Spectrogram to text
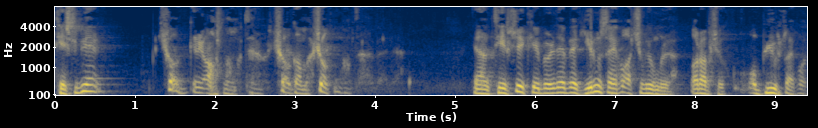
tesbih çok aslında muhtemelen. Çok ama çok muhtemelen. Yani tefsir kebirde belki 20 sayfa açılıyor buraya. Arapça. O büyük sayfa.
